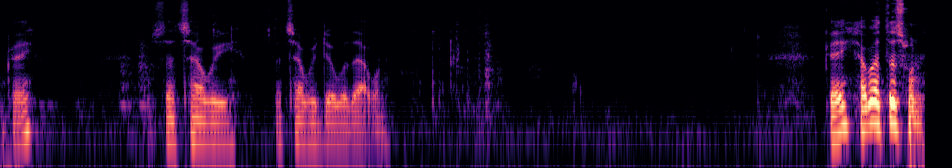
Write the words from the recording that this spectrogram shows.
Okay? So that's how we that's how we deal with that one. Okay, how about this one?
